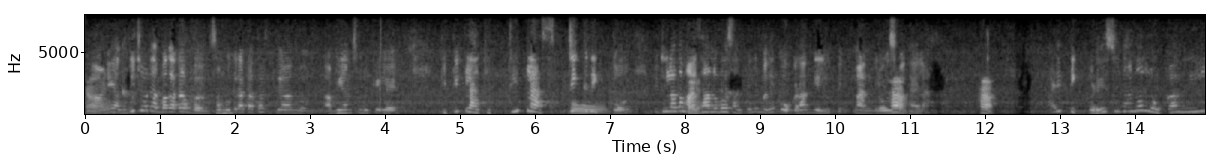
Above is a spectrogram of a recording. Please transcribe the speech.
आणि अगदी छोट्या बघ आता समुद्रात आता अभियान सुरू केलंय किती प्ला किती प्लास्टिक हो. निघतं मी तुला आता. माझा अनुभव सांगते मी मध्ये कोकणात गेले होते मॅनग्रोव्ह. बघायला आणि तिकडे सुद्धा ना लोकांनी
